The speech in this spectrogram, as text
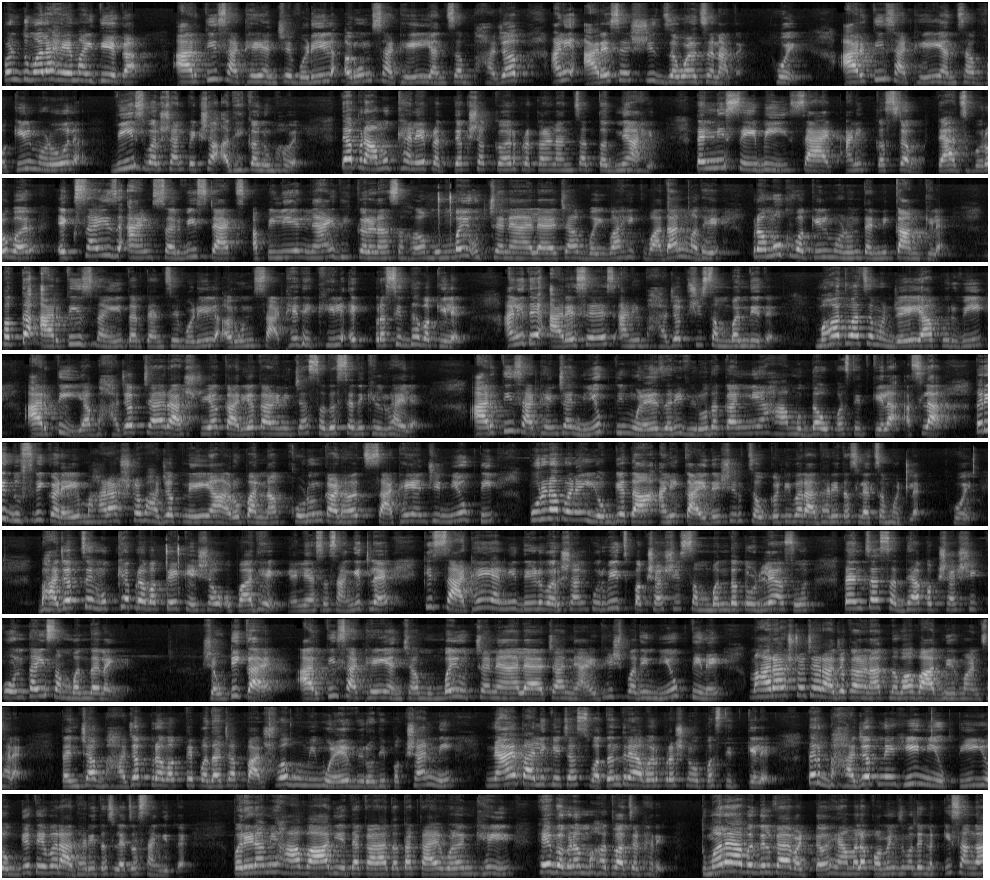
पण तुम्हाला हे माहिती आहे का? आरती साठे यांचे वडील अरुण साठे यांचं भाजप आणि आर एस एसशी जवळचं नातं आहे. होय आरती साठे यांचा वकील म्हणून वीस वर्षांपेक्षा अधिक अनुभव आहे. त्या प्रामुख्याने प्रत्यक्ष कर प्रकरणांचा तज्ज्ञ आहेत. त्यांनी सेबी सॅट आणि कस्टम त्याचबरोबर एक्साईज अँड सर्व्हिस टॅक्स अपिलीय न्यायाधिकरणासह मुंबई उच्च न्यायालयाच्या वैवाहिक वादांमध्ये प्रमुख वकील म्हणून त्यांनी काम केलंय. फक्त आरतीच नाही तर त्यांचे वडील अरुण साठे देखील एक प्रसिद्ध वकील आहेत. आणि ते आर एस एस आणि भाजपशी संबंधित आहे महत्वाचं म्हणजे यापूर्वी आरती या भाजपच्या राष्ट्रीय कार्यकारिणीच्या सदस्य देखील राहिल्या. आरती साठेंच्या नियुक्तीमुळे जरी विरोधकांनी हा मुद्दा उपस्थित केला असला तरी दुसरीकडे महाराष्ट्र भाजपने या आरोपांना खोडून काढत साठे यांची नियुक्ती पूर्णपणे योग्यता आणि कायदेशीर चौकटीवर आधारित असल्याचं म्हटलंय. होय. भाजपचे मुख्य प्रवक्ते केशव उपाध्ये यांनी असं सांगितलंय की साठे यांनी दीड वर्षांपूर्वीच पक्षाशी संबंध तोडले असून त्यांचा सध्या पक्षाशी कोणताही संबंध नाहीये. शेवटी काय? आरती साठे यांच्या मुंबई उच्च न्यायालयाच्या न्यायाधीशपदी नियुक्तीने महाराष्ट्राच्या राजकारणात नवा वाद निर्माण झालाय. त्यांच्या भाजप प्रवक्ते पदाच्या पार्श्वभूमीमुळे विरोधी पक्षांनी न्यायपालिकेच्या स्वातंत्र्यावर प्रश्न उपस्थित केले. तर भाजपने ही नियुक्ती योग्यतेवर आधारित असल्याचं सांगितलंय. परिणामी हा वाद येत्या काळात आता काय वळण घेईल हे बघणं महत्त्वाचं ठरेल. तुम्हाला याबद्दल काय वाटतं हे आम्हाला कॉमेंट्समध्ये नक्की सांगा.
